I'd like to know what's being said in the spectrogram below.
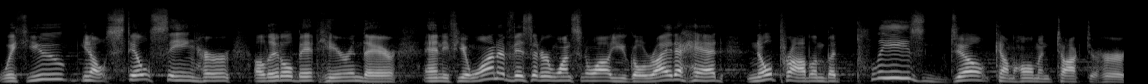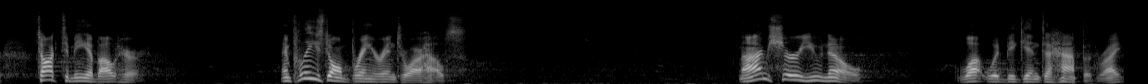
with you, you know, still seeing her a little bit here and there. And if you want to visit her once in a while, you go right ahead, no problem. But please don't come home and talk to her. Talk to me about her. And please don't bring her into our house. Now, I'm sure you know what would begin to happen, right?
